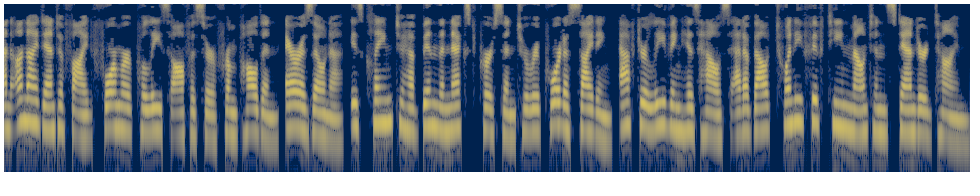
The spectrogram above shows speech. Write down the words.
An unidentified former police officer from Paulden, Arizona, is claimed to have been the next person to report a sighting, after leaving his house at about 2015 Mountain Standard Time.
